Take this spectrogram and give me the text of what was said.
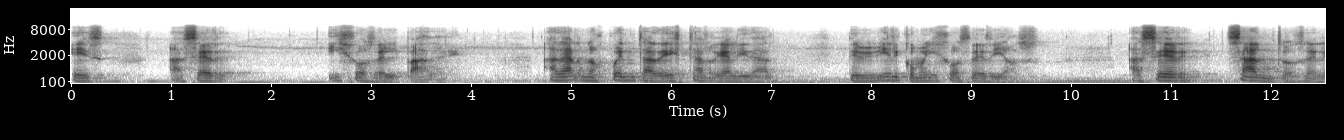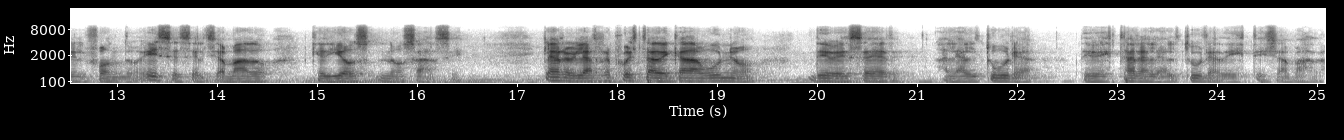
es a ser hijos del Padre, a darnos cuenta de esta realidad, de vivir como hijos de Dios, a ser santos en el fondo. Ese es el llamado que Dios nos hace. Claro, y la respuesta de cada uno debe ser a la altura, debe estar a la altura de este llamado.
